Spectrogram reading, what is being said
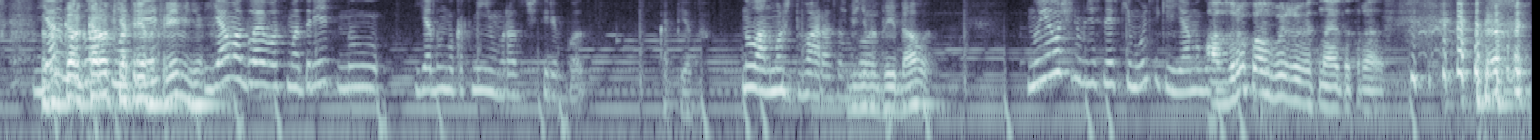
я могла короткий отрезок смотреть- времени. Я могла его смотреть, ну, я думаю, как минимум раза 4 в год. Капец. Ну ладно, может, два раза Тебе в не год. надоедало? Ну, я очень люблю диснеевские мультики, я могу... А вдруг он выживет на этот раз?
